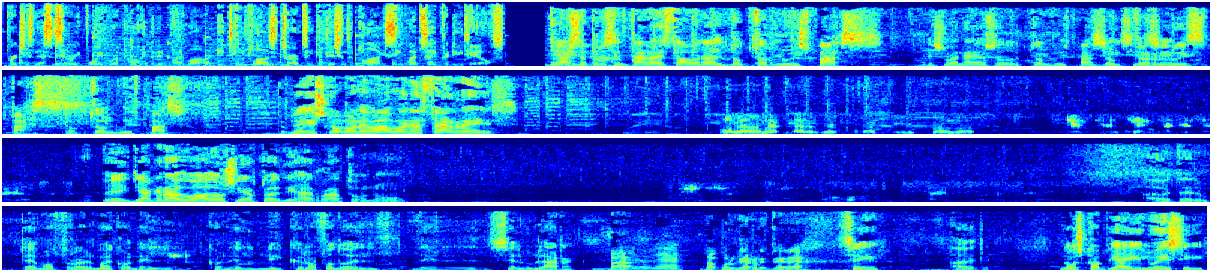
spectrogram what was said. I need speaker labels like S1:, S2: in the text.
S1: No purchase necessary. Void where prohibited by law. 18 plus terms and conditions apply. See website for details.
S2: Clase presentar a esta hora al doctor Luis Paz. ¿Le suena eso, doctor Luis Paz? Sí, sí,
S3: Doctor
S2: sí.
S3: Luis Paz.
S2: Doctor Luis Paz. Luis, ¿cómo le va? Buenas tardes.
S4: Hola, buenas tardes para ti y todos los clientes. Bien, gracias a Dios.
S2: Eh, ya graduado, ¿cierto? Desde hace rato, ¿no? A ver, ten- tenemos problema con el, con el micrófono del, del celular.
S3: Va, va por carretera.
S2: ¿Sí? A ver. ¿Nos copia ahí, Luis? Sí.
